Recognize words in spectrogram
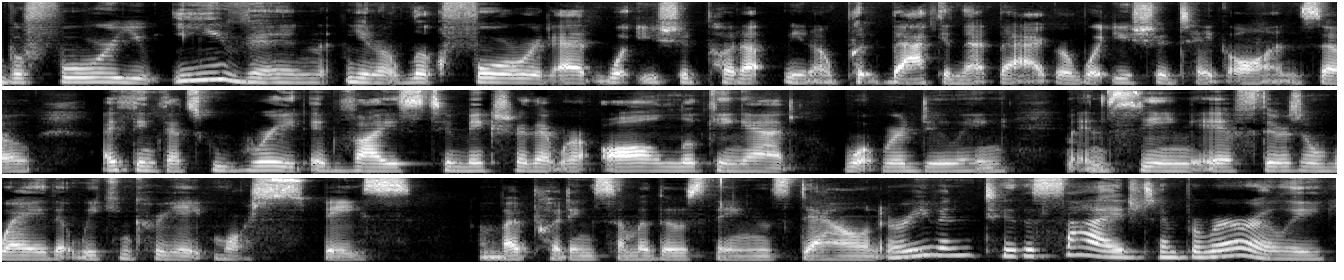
before you even, you know, look forward at what you should put up, you know, put back in that bag or what you should take on. So I think that's great advice to make sure that we're all looking at what we're doing and seeing if there's a way that we can create more space Um, by putting some of those things down or even to the side temporarily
